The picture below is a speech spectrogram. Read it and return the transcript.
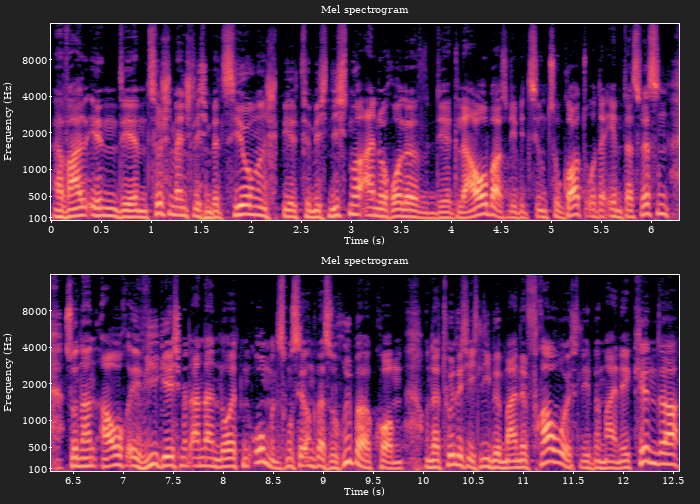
Weil in den zwischenmenschlichen Beziehungen spielt für mich nicht nur eine Rolle der Glaube, also die Beziehung zu Gott oder eben das Wissen, sondern auch, äh, wie gehe ich mit anderen Leuten um. Es muss ja irgendwas so rüberkommen. Und natürlich, ich liebe meine Frau, ich liebe meine Kinder,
